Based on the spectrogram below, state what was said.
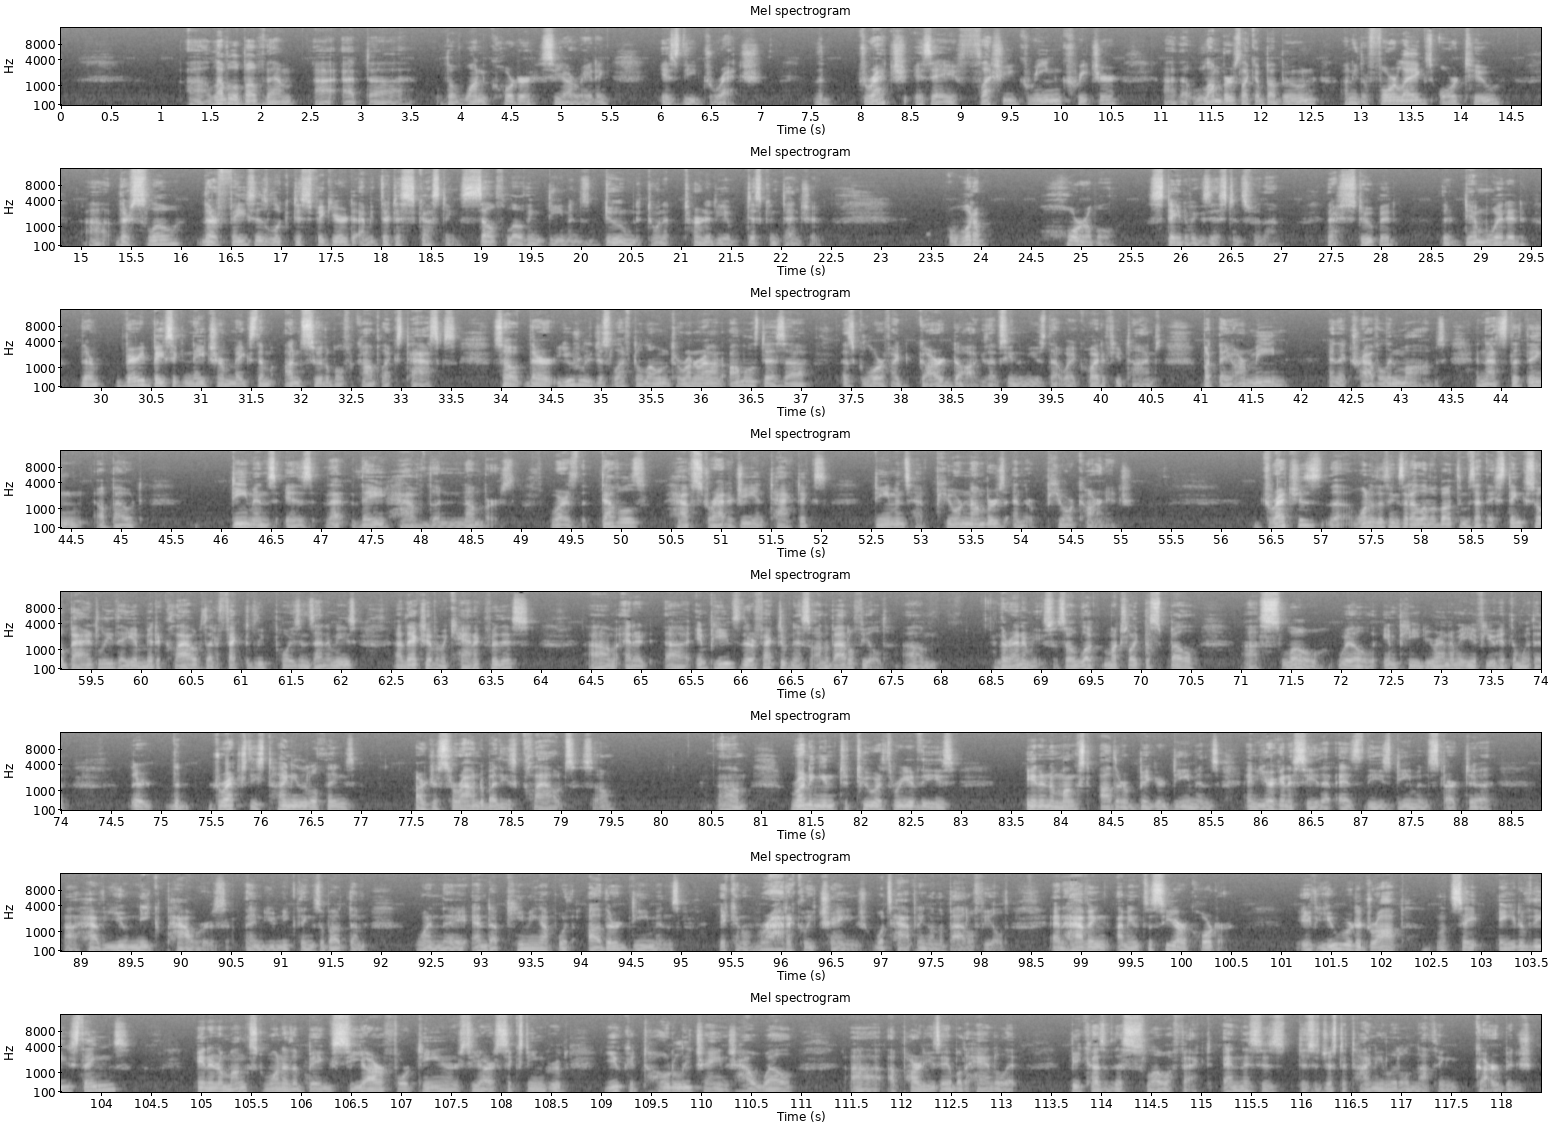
Uh, level above them, uh, at uh, the one quarter CR rating, is the Dretch. The Dretch is a fleshy green creature uh, that lumbers like a baboon on either four legs or two. Uh, they're slow, their faces look disfigured. I mean, they're disgusting, self loathing demons doomed to an eternity of discontention. What a horrible state of existence for them. They're stupid, they're dim witted, their very basic nature makes them unsuitable for complex tasks, so they're usually just left alone to run around almost as uh, as glorified guard dogs. I've seen them used that way quite a few times, but they are mean and they travel in mobs. And that's the thing about demons is that they have the numbers. Whereas the devils have strategy and tactics, demons have pure numbers and they're pure carnage. Dretches, the, one of the things that I love about them is that they stink so badly, they emit a cloud that effectively poisons enemies. Uh, they actually have a mechanic for this, um, and it uh, impedes their effectiveness on the battlefield, um, their enemies. So, look, much like the spell uh, slow will impede your enemy if you hit them with it. They're the dretch, these tiny little things, are just surrounded by these clouds. So, um, running into two or three of these in and amongst other bigger demons, and you're going to see that as these demons start to uh, have unique powers and unique things about them, when they end up teaming up with other demons, it can radically change what's happening on the battlefield. And having, I mean, it's a CR quarter if you were to drop, let's say, eight of these things in and amongst one of the big CR14 or CR16 groups, you could totally change how well uh, a party is able to handle it because of this slow effect. And this is this is just a tiny little nothing garbage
